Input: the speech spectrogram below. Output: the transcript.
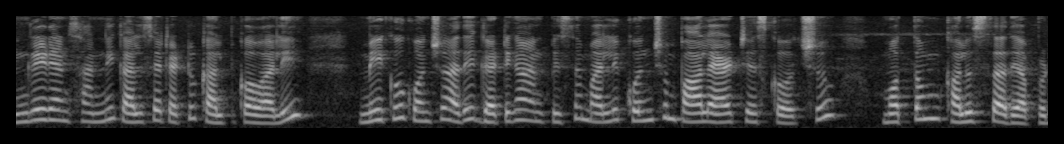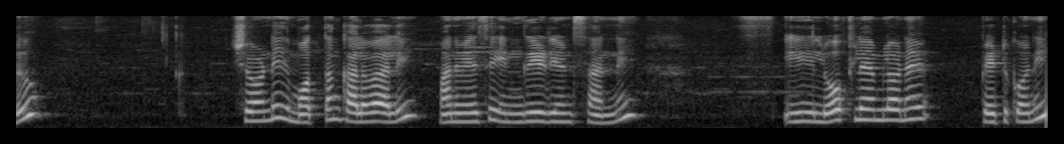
ఇంగ్రీడియంట్స్ అన్నీ కలిసేటట్టు కలుపుకోవాలి. మీకు కొంచెం అది గట్టిగా అనిపిస్తే మళ్ళీ కొంచెం పాలు యాడ్ చేసుకోవచ్చు. మొత్తం కలుస్తుంది అప్పుడు. చూడండి ఇది మొత్తం కలవాలి. మనం వేసే ఇంగ్రీడియంట్స్ అన్నీ ఈ లో ఫ్లేమ్లోనే పెట్టుకొని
